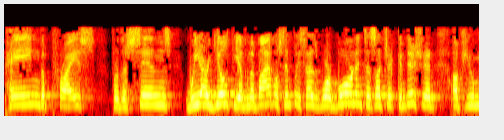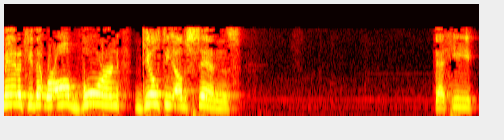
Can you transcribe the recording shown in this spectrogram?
paying the price for the sins we are guilty of. And the Bible simply says we're born into such a condition of humanity that we're all born guilty of sins. That He,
